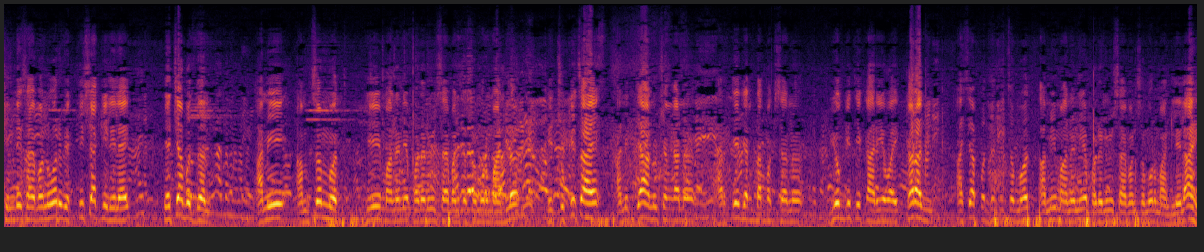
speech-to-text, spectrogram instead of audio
शिंदे साहेबांवर व्यक्तिशा केलेले आहेत त्याच्याबद्दल आम्ही आमचं मत हे माननीय फडणवीस साहेबांच्या समोर मांडलं. हे चुकीचं आहे आणि त्या अनुषंगानं भारतीय जनता पक्षानं योग्य ती कार्यवाही करावी. अशा पद्धतीचं मत आम्ही माननीय फडणवीस साहेबांसमोर मांडलेलं आहे.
